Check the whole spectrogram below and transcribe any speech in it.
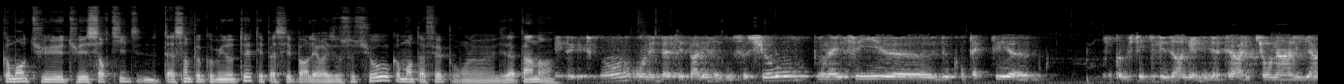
comment tu, tu es sorti de ta simple communauté, tu es passé par les réseaux sociaux, comment tu as fait pour les atteindre? Effectivement, on est passé par les réseaux sociaux, on a essayé de contacter comme je t'ai dit, les organisateurs avec qui on a un lien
